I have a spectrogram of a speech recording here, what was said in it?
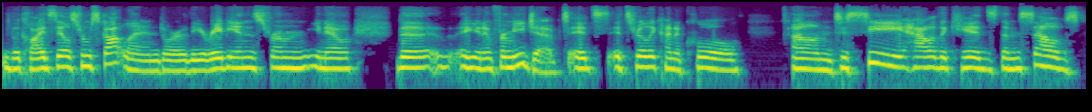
the Clydesdales from Scotland or the Arabians from, you know, the, you know, from Egypt. It's, it's really kind of cool um, to see how the kids themselves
